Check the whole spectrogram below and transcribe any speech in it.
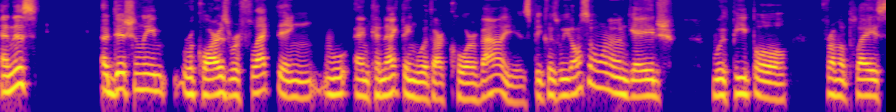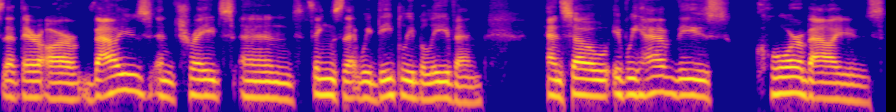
And this additionally requires reflecting and connecting with our core values because we also want to engage with people from a place that there are values and traits and things that we deeply believe in. And so, if we have these core values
